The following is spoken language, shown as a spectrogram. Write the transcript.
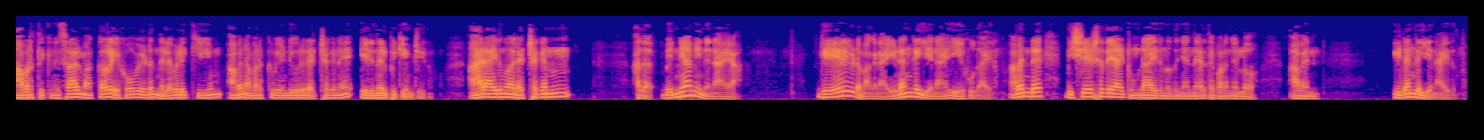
ആവർത്തിക്കുന്നു. ഇസ്രായേൽ മക്കൾ യഹോവയുടെ നിലവിളിക്കുകയും അവൻ അവർക്ക് വേണ്ടി ഒരു രക്ഷകനെ എഴുന്നേൽപ്പിക്കുകയും ചെയ്തു ആരായിരുന്നു ആ രക്ഷകൻ? അത് ബെന്യാമീനനായ ഗേരയുടെ മകനായ ഇടങ്കയ്യനായ യേഹൂദായിരുന്നു. അവന്റെ വിശേഷതയായിട്ടുണ്ടായിരുന്നത് ഞാൻ നേരത്തെ പറഞ്ഞല്ലോ അവൻ ഇടങ്കയ്യനായിരുന്നു.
